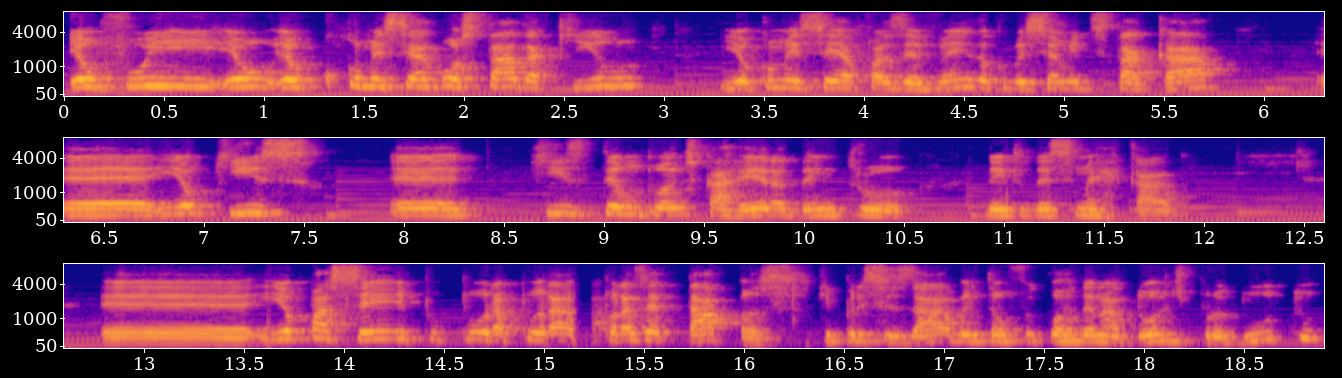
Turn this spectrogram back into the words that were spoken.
eu fui, eu, eu comecei a gostar daquilo, e eu comecei a fazer venda, comecei a me destacar, é, e eu quis é, quis ter um plano de carreira dentro dentro desse mercado. É, e eu passei por, por, por, por, as etapas que precisava, então fui coordenador de produto,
